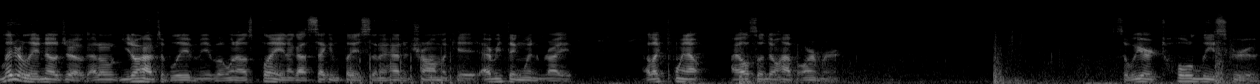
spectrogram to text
literally no joke. I don't. You don't have to believe me, but when I was playing, I got second place and I had a trauma kit. Everything went right. I like to point out. I also don't have armor. So we are totally screwed.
